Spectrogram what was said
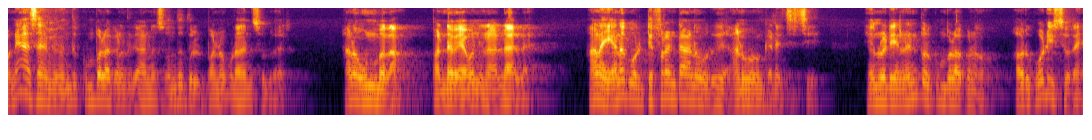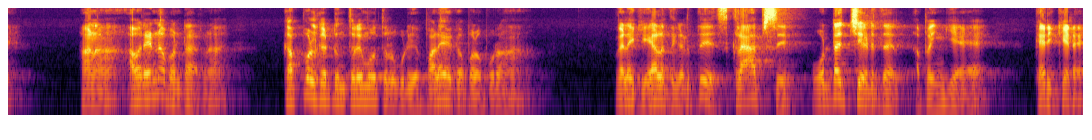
பொன்னையாசாமி வந்து கும்பலக்கணத்துக்கான சொந்த தொழில் பண்ணக்கூடாதுன்னு சொல்லுவார். ஆனால் உண்மைதான். பண்ணவே அவனு நல்லா இல்லை. ஆனால் எனக்கு ஒரு டிஃப்ரெண்ட்டான ஒரு அனுபவம் கிடச்சிச்சு. என்னுடைய நண்பர் கும்பலக்கணம் அவர் கோடீஸ்வரன். ஆனால் அவர் என்ன பண்ணுறாருனா கப்பல் கட்டும் துறைமுகத்தில் இருக்கக்கூடிய பழைய கப்பலை பூரா விலைக்கு ஏலத்துக்கு எடுத்து ஸ்கிராப்ஸு உடைச்சி எடுத்தார். அப்போ இங்கே கறிக்கடை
